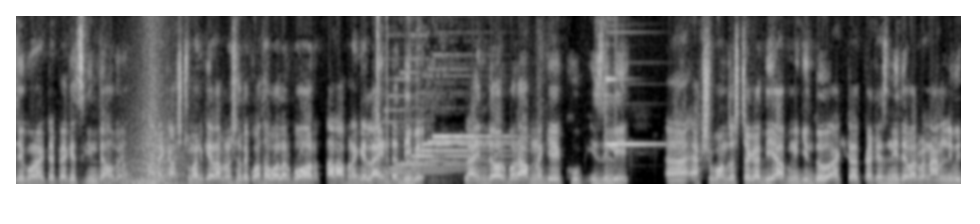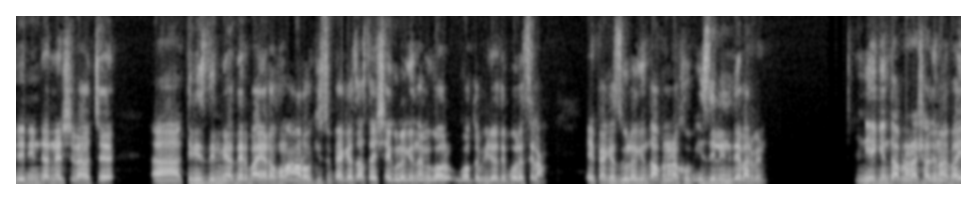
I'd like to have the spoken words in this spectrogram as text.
যে কোনো একটা প্যাকেজ কিনতে হবে। মানে কাস্টমার কেয়ার আপনার সাথে কথা বলার পর তারা আপনাকে লাইনটা দিবে। লাইন দেওয়ার পরে আপনাকে খুব ইজিলি একশো পঞ্চাশ টাকা দিয়ে আপনি কিন্তু একটা প্যাকেজ নিতে পারবেন। আনলিমিটেড ইন্টারনেট সেটা হচ্ছে তিরিশ দিন মেয়াদের বা এরকম আরও কিছু প্যাকেজ আছে, সেগুলো কিন্তু আমি গত ভিডিওতে বলেছিলাম। এই প্যাকেজগুলো কিন্তু আপনারা খুব ইজিলি নিতে পারবেন। নিয়ে কিন্তু আপনারা স্বাধীন ভাই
